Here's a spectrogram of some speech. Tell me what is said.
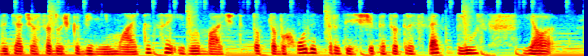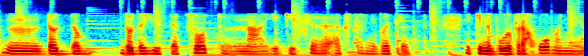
дитячого садочка, віднімайте це і ви бачите. Тобто виходить 3535 плюс я додаю 500 на якісь е, екстрені витрати, які не були враховані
